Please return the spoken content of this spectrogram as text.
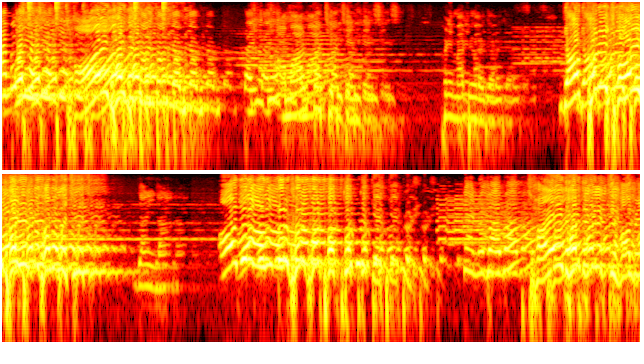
আমি ছয় ঘর থেকে চান চান যাবে তাই আমার কাছে বেঁচে নিতে এসেছিস। মাটি হয়ে যাবে। যখনই ছয় ঘরের কথা বলেছিস জানি না। আজ অন্তর আমার থরথর করে কেঁপে উঠল। কেন বাবা? ছয় ঘর দেখলে কি হবে?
